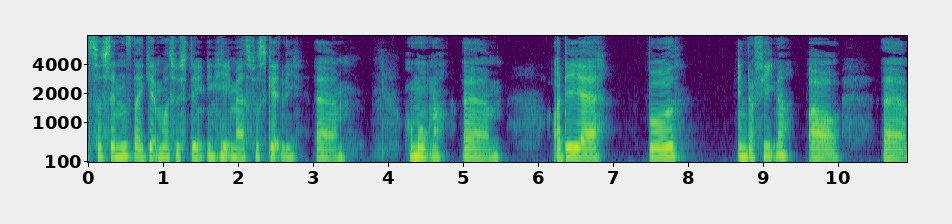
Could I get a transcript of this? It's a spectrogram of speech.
så sendes der igennem vores system en hel masse forskellige øh, hormoner. Øh, og det er både endorfiner og øh,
